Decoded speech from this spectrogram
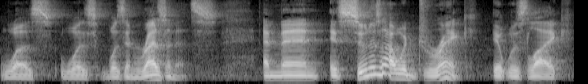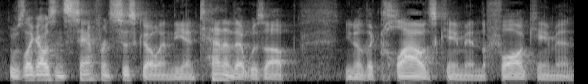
was was was in resonance. And then as soon as I would drink, it was like it was like I was in San Francisco, and the antenna that was up, you know, the clouds came in, the fog came in.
